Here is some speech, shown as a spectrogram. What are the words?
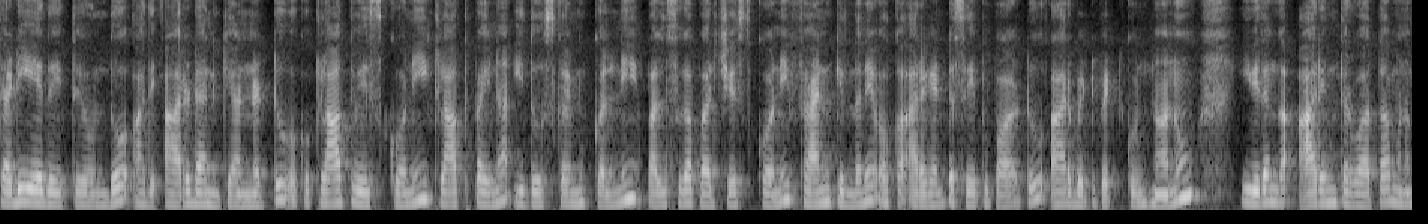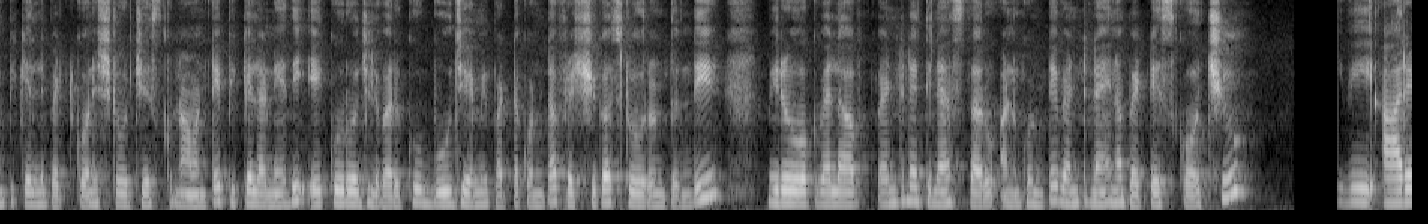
తడి ఏదైతే ఉందో అది ఆరడానికి అన్నట్టు ఒక క్లాత్ వేసుకొని క్లాత్ పైన ఈ దోసకాయ ముక్కల్ని పలుసుగా పరిచేసుకొని ఫ్యాన్ కిందనే ఒక అరగంట సేపు పాటు ఆరబెట్టి పెట్టుకుంటున్నాను. ఈ విధంగా ఆరిన తర్వాత మనం పికెల్ని పెట్టుకొని స్టోర్ చేసుకున్నామంటే పికెల్ అనేది ఎక్కువ రోజుల వరకు బూజేమీ పట్టకుండా ఫ్రెష్గా స్టోర్ ఉంటుంది. మీరు ఒకవేళ వెంటనే తినేస్తారు అనుకుంటే వెంటనే అయినా పెట్టేసుకోవచ్చు. ఇవి ఆరే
